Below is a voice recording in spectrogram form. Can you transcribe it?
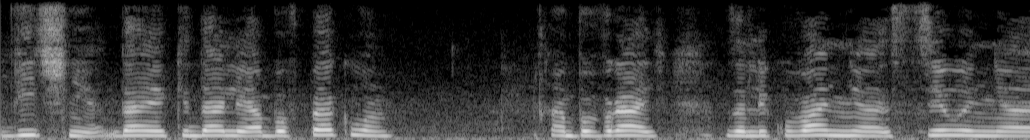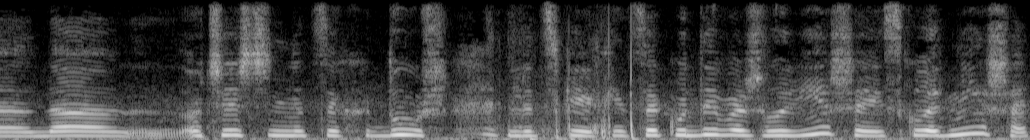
вічні, да, які далі або в пекло. Або в рай за лікування, зцілення, да, очищення цих душ людських. І це куди важливіше і складніше.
